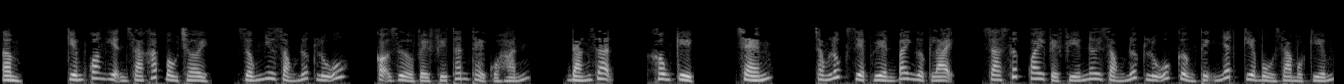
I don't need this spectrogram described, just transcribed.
ầm, kiếm quang hiện ra khắp bầu trời, giống như dòng nước lũ, cọ rửa về phía thân thể của hắn. Đáng giận, không kịp, chém. Trong lúc Diệp Huyền bay ngược lại, ra sức quay về phía nơi dòng nước lũ cường thịnh nhất kia bổ ra một kiếm.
